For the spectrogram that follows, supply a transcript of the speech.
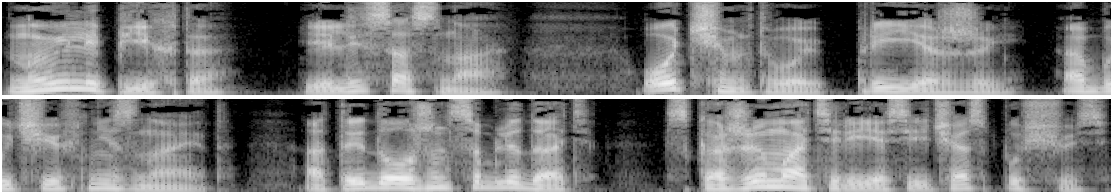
Ну или пихта, или сосна. Отчим твой, приезжий, обычаев не знает, а ты должен соблюдать. Скажи матери, я сейчас спущусь.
